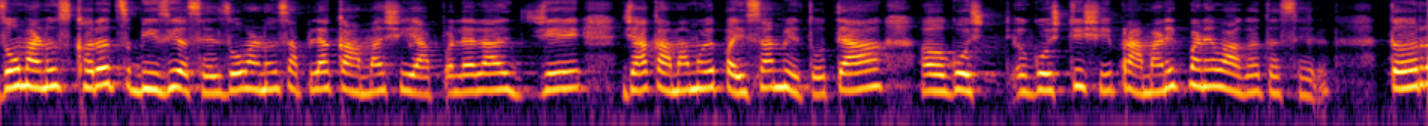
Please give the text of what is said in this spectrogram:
जो माणूस खरंच बिझी असेल जो माणूस आपल्या कामाशी आपल्याला जे ज्या कामामुळे पैसा मिळतो त्या अ, गोष्ट गोष्टीशी प्रामाणिकपणे वागत असेल तर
